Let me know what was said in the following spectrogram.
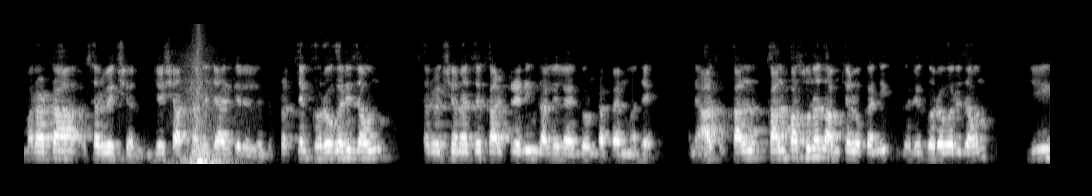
मराठा सर्वेक्षण जे शासनाने जाहीर केलेलं आहे तर प्रत्येक घरोघरी जाऊन सर्वेक्षणाचे काल ट्रेनिंग झालेलं आहे दोन टप्प्यांमध्ये. आणि आज काल कालपासूनच आमच्या लोकांनी घरी घरोघरी जाऊन जी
